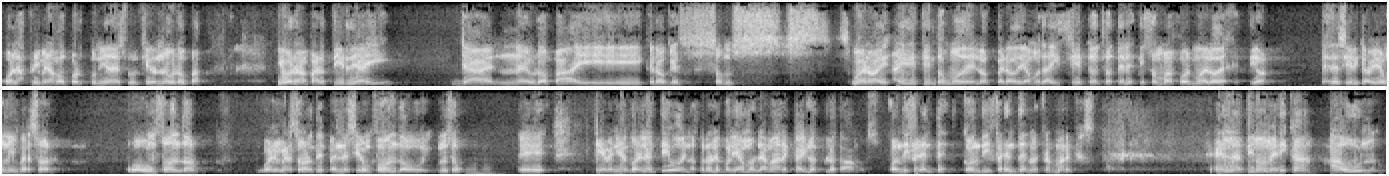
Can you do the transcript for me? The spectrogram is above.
o las primeras oportunidades surgieron en Europa, y bueno, a partir de ahí, ya en Europa hay, creo que son, bueno, hay, distintos modelos, pero digamos, hay siete, ocho hoteles que son bajo el modelo de gestión. Es decir, que había un inversor o un fondo, o el inversor, depende si era un fondo o incluso, eh, que venían con el activo y nosotros le poníamos la marca y lo explotábamos, con diferentes, con diferentes nuestras marcas. En Latinoamérica aún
